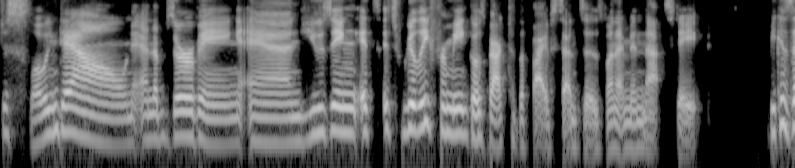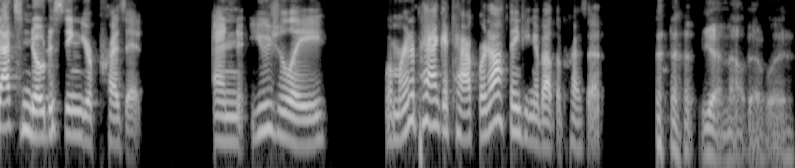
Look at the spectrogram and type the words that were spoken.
just slowing down and observing and using it's it's really for me goes back to the five senses when I'm in that state because that's noticing you're present. And usually when we're in a panic attack, we're not thinking about the present. yeah, no, definitely.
